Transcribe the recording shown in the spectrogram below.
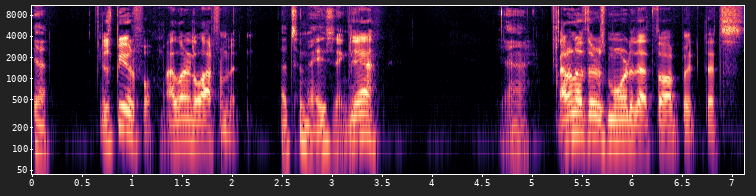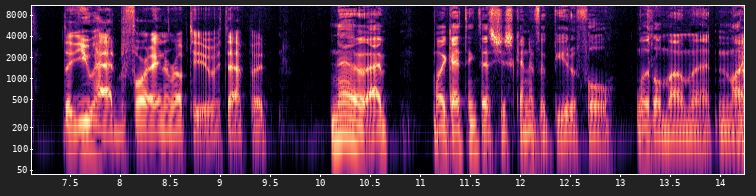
Yeah. It was beautiful. I learned a lot from it. That's amazing. Yeah, Yeah. I don't know if there was more to that thought, but that's that you had before I interrupted you with that. But No, I like I think that's just kind of a beautiful little moment and like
